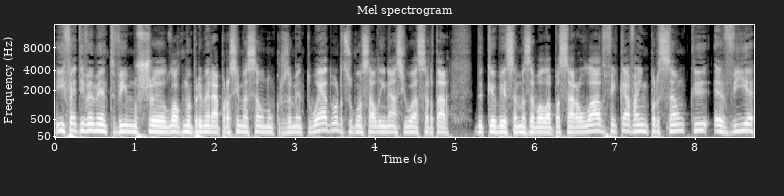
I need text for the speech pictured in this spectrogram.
E efetivamente vimos uh, logo uma primeira aproximação de um cruzamento do Edwards, o Gonçalo Inácio a acertar de cabeça, mas a bola a passar ao lado. Ficava a impressão que havia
